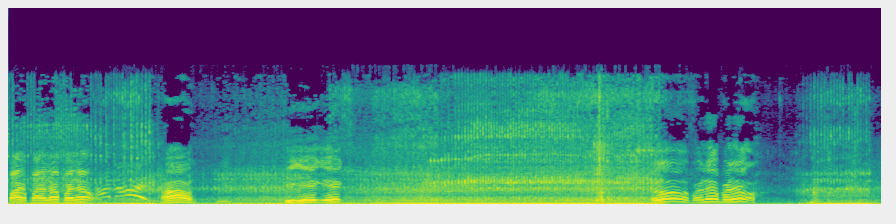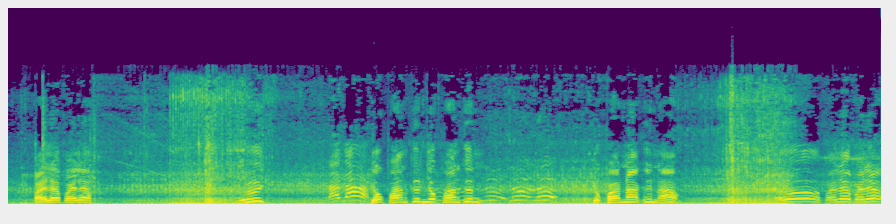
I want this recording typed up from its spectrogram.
ไปไปแล้วไปแล้ว ตาได้เอาอีกอีกอีกเออไปแล้วไปแล้วไปแล้วไปแล้วเอ้ยตาตายกพานขึ้นยกพานขึ้น เลื่อเลื่อเลื่อยกพานหน้าขึ้นเอาเออไปไปแล้วไปแล้ว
